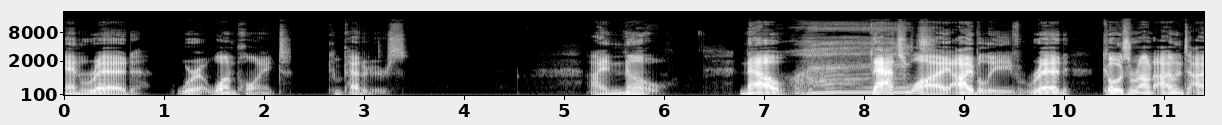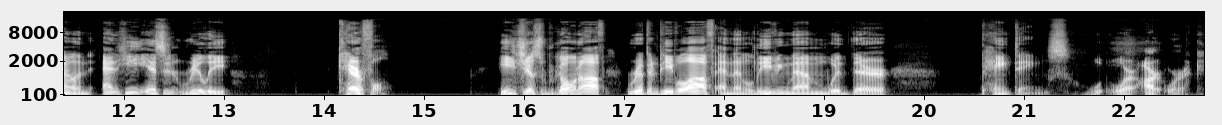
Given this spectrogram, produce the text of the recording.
and Redd were at one point competitors. I know. Now, What? that's why I believe Redd goes around island to island, and he isn't really careful. He's just going off, ripping people off, and then leaving them with their paintings or artwork.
